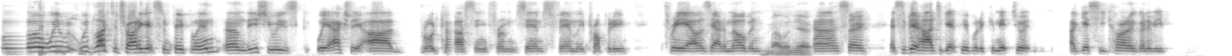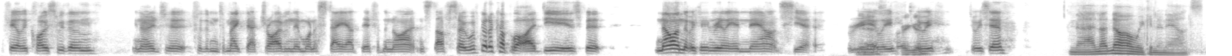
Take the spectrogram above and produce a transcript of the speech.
Well, we, would- we'd like to try to get some people in. Um, the issue is we actually are broadcasting from Sam's family property, three hours out of Melbourne. Melbourne, yeah. Uh, so it's a bit hard to get people to commit to it. I guess you kind of got to be fairly close with them, you know, to for them to make that drive and then want to stay out there for the night and stuff. So we've got a couple of ideas, but no one that we can really announce yet. Yes, Really, very do we? Do we, Sam? nah, no, no one we can announce,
